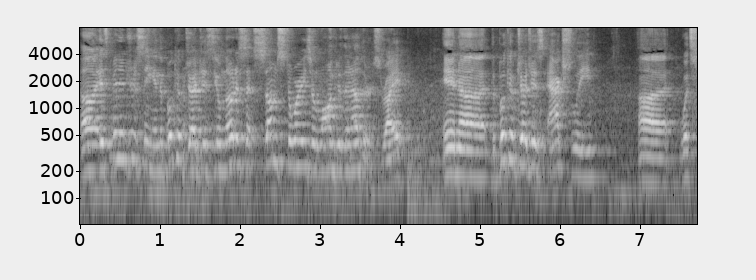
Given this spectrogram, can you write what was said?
uh, it's been interesting. In the book of Judges, you'll notice that some stories are longer than others, right? In uh, the book of Judges, actually, uh, what's,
